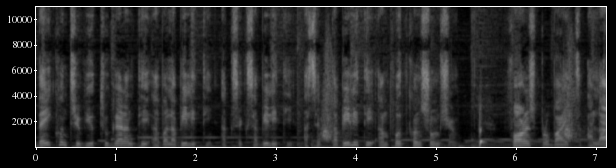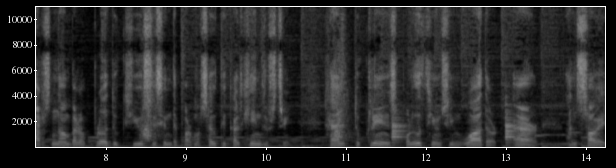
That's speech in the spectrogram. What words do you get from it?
They contribute to guarantee availability, accessibility, acceptability and food consumption. Forest provides a large number of products used in the pharmaceutical industry, help to cleanse pollutions in water, air and soil,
